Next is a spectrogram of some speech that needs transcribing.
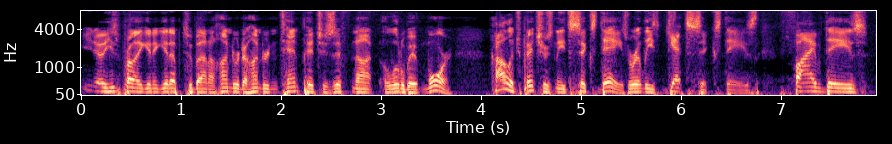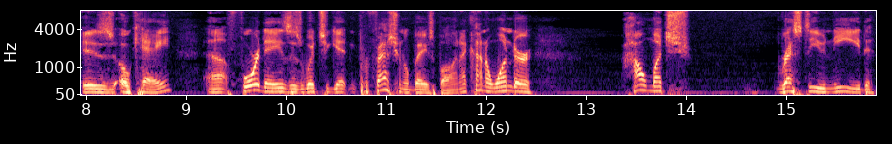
you know, he's probably going to get up to about 100, 110 pitches, if not a little bit more. College pitchers need six days, or at least get six days. Five days is okay. Uh, four days is what you get in professional baseball. And I kind of wonder how much rest do you need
